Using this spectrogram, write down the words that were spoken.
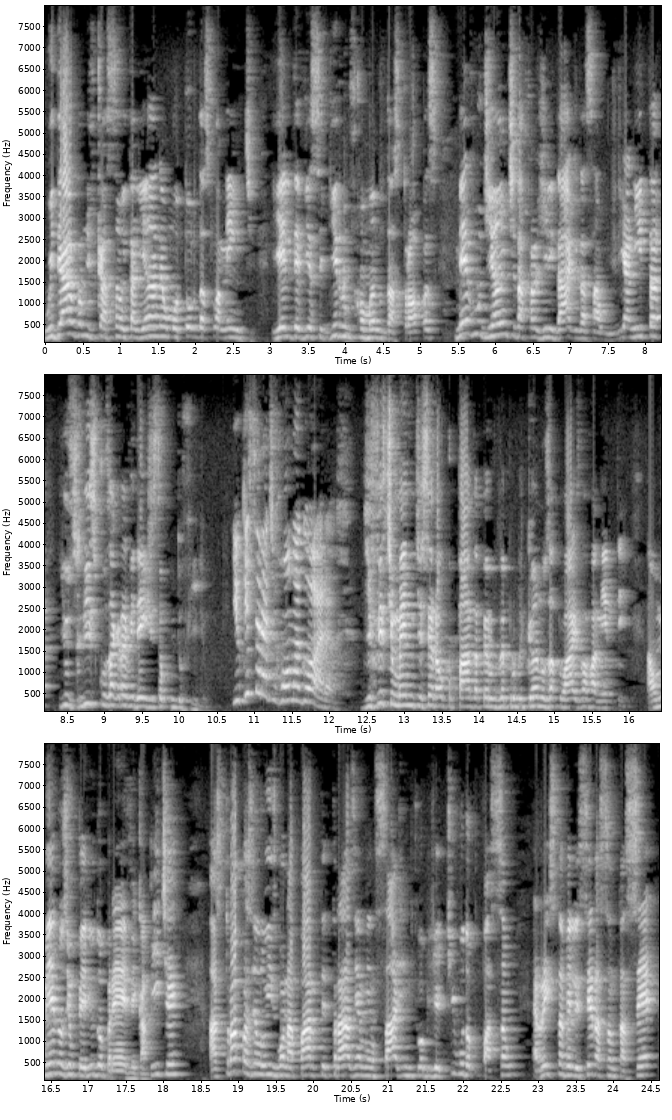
O ideal da unificação italiana é o motor da sua mente, e ele devia seguir nos comandos das tropas, mesmo diante da fragilidade da saúde de Anita e os riscos da gravidez de seu quinto filho. E o que será de Roma agora? Dificilmente será ocupada pelos republicanos atuais novamente, ao menos em um período breve, capite? As tropas de Luiz Bonaparte trazem a mensagem de que o objetivo da ocupação é restabelecer a Santa Sé,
